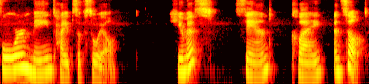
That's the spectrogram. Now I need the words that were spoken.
four main types of soil. Humus, sand, clay, and silt.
